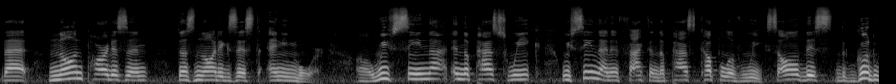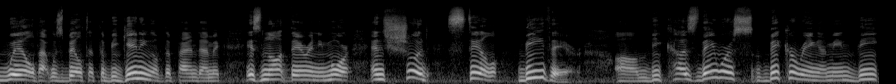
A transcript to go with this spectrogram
that nonpartisan does not exist anymore. Uh, we've seen that in the past week. We've seen that, in fact, in the past couple of weeks. All this, the goodwill that was built at the beginning of the pandemic is not there anymore and should still be there um, because they were bickering. I mean, the,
